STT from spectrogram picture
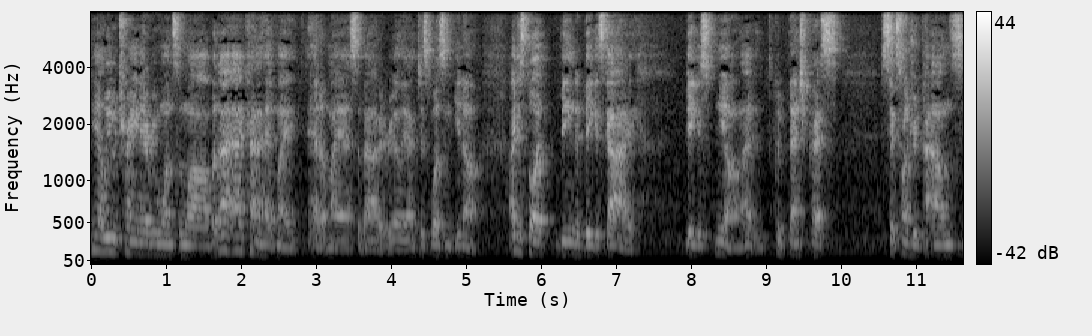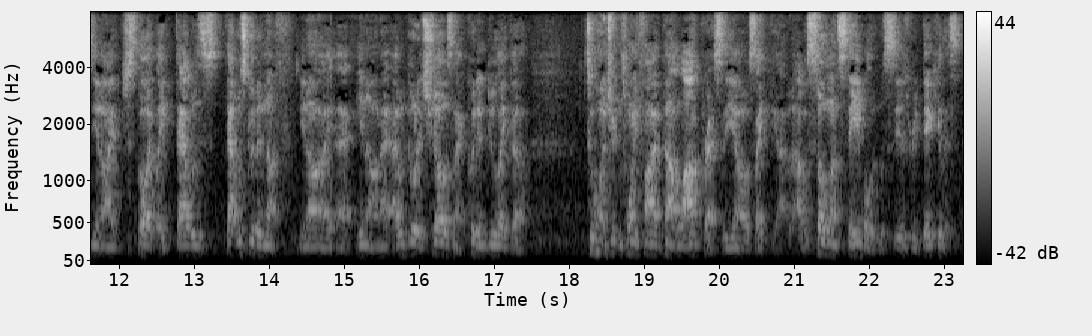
you know, we would train every once in a while, but I, I kind of had my head up my ass about it, really. I just wasn't, you know, I just thought being the biggest guy, biggest, you know, I could bench press 600 pounds, you know, I just thought, like, that was, that was good enough, you know, I, I you know, and I, I would go to shows and I couldn't do, like, a 225 pound log press, you know, it was like, I was so unstable, it was, it was ridiculous.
